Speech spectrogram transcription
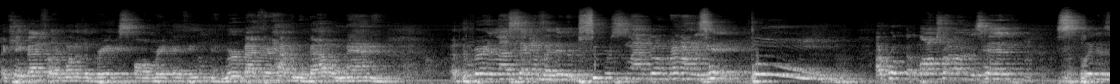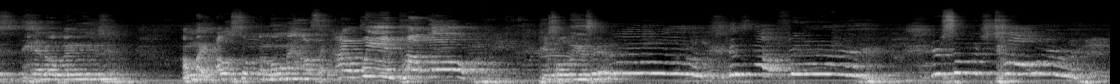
I came back for like one of the breaks, fall break, I think, and we were back there having a battle, man. At the very last seconds, I did a super slam dunk right on his head. Boom! I broke the box right on his head, split his head open. I'm like, I was so in the moment, I was like, I win, Pablo! He's holding his head. "Oh, it's not fair! You're so much taller!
